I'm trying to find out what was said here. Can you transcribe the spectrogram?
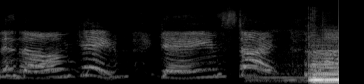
Random um, game. Game start. Uh,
